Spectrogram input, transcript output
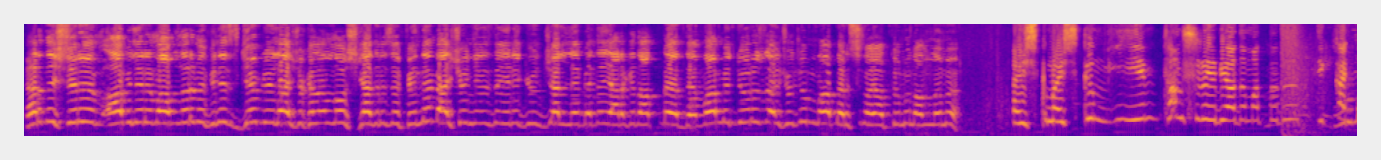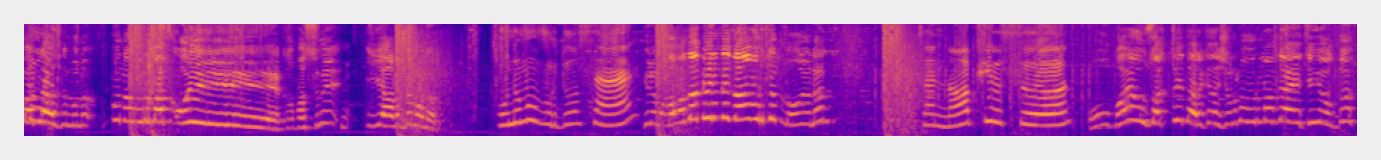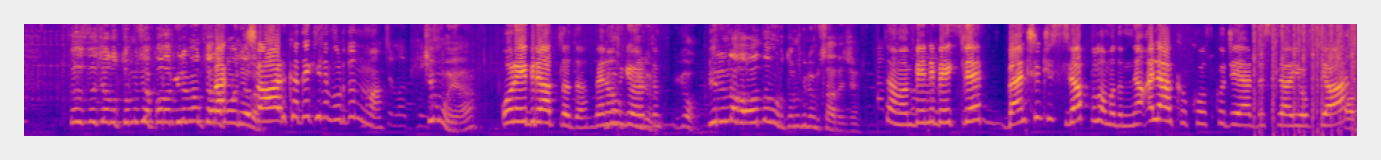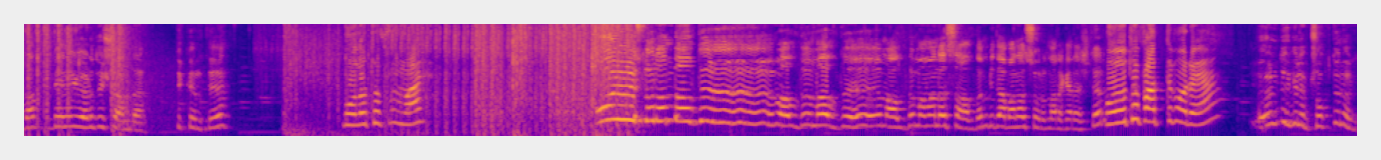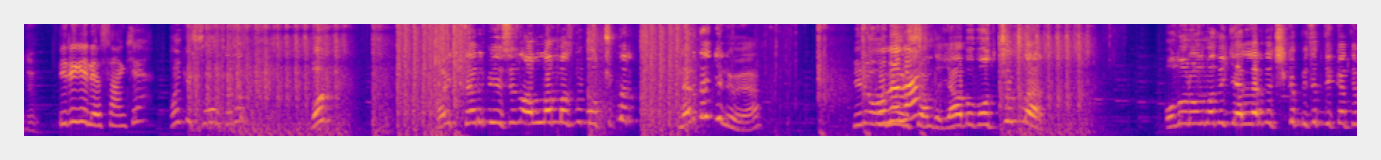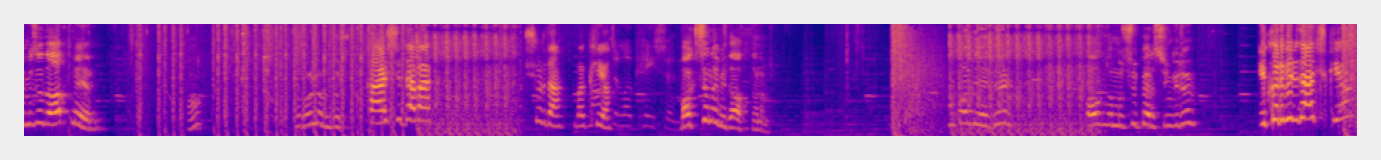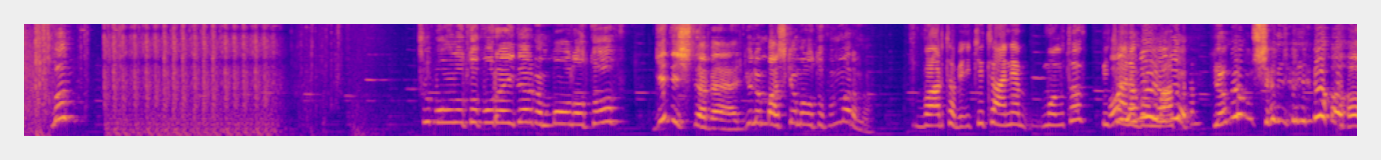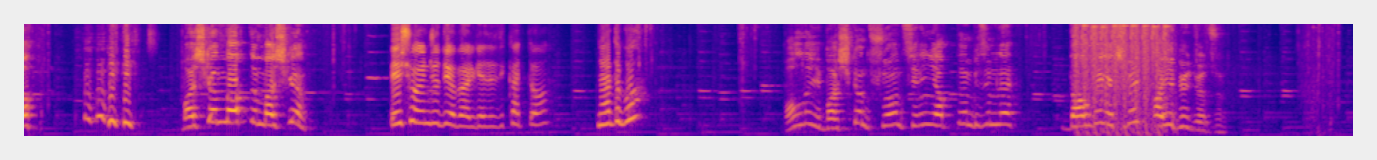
Kardeşlerim, abilerim, ablalarım hepiniz Gebru ile Ayşe kanalına hoş geldiniz efendim. Ayşe İngiliz'de yeni güncellemede yargı dağıtmaya devam ediyoruz. Ayşe'cum ne habersin hayatımın anlamı? Aşkım aşkım iyiyim. Tam şuraya bir adam atladı. Dikkatli Vurmam ol. lazım bunu. Buna vurmam. Oy! Kafasını iyi aldım onun. Onu mu vurdun sen? Gülüm havada birine daha vurdum. Ne oluyor lan? Sen ne yapıyorsun? O bayağı uzaktaydı arkadaşlar. Ona vurmam gayet iyi oldu. Hızlıca lootumuzu yapalım. Gülüm ön tarafa Bak oynayalım. şu arkadakini vurdun mu? Kim o ya? Oraya biri atladı. Ben Yok onu gördüm. Gülüm, yok. Birini havada vurdum gülüm sadece. Tamam beni bekle. Ben çünkü silah bulamadım. Ne alaka koskoca yerde silah yok ya. Adam beni gördü şu anda. Sıkıntı. Molotofum var. Oy son anda aldım. Aldım aldım aldım ama nasıl aldım? Bir de bana sorun arkadaşlar. Molotof attım oraya. Öldü gülüm çoktan öldü. Biri geliyor sanki. Hangi şu ortada? Vay terbiyesiz allanmaz bu botçuklar. Nereden geliyor ya? Biri oluyor oynuyor şu anda. Ya bu botçuklar. Olur olmadık yerlerde çıkıp bizim dikkatimizi dağıtmayın. Ha? Dur oğlum dur. Karşıda bak. Şurada bakıyor. Baksana bir de aslanım. Bu body yedi. Mı süpersin gülüm. Yukarı biri daha çıkıyor. Lan! Şu molotof oraya gider mi? Molotof. Git işte be. Gülüm başka molotofun var mı? Var tabii iki tane molotof, bir Aa, tane yanıyor, bomba yanıyor. attım. Yanıyor bu şey geliyor. başkan ne yaptın başkan? 5 oyuncu diyor bölgede dikkatli ol. Nerede bu? Vallahi başkan şu an senin yaptığın bizimle dalga geçmek ayıp ediyorsun.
